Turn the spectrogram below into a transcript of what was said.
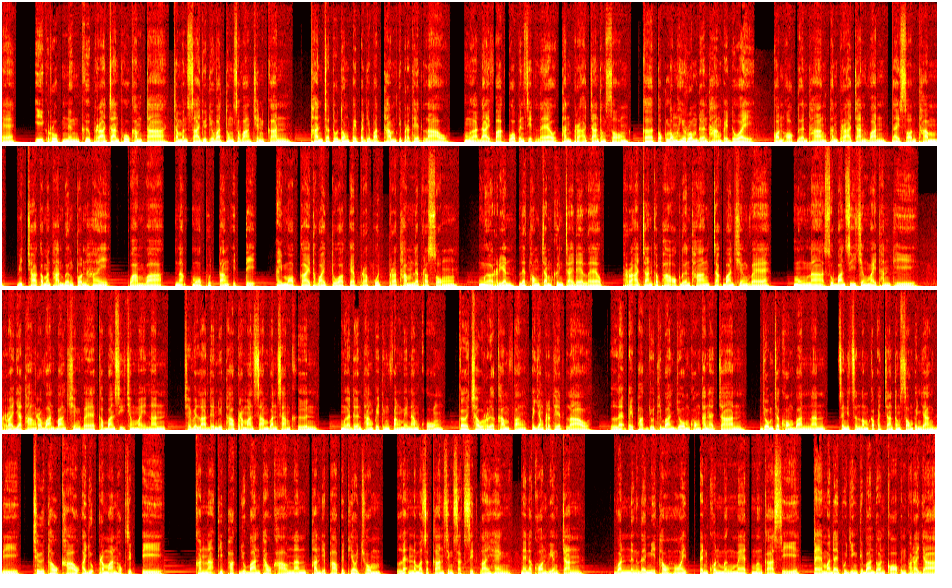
อีกรูปหนึ่งคือพระอาจารย์ภูคำตาจำพรรษาอยู่ที่วัดทุ่งสว่างเช่นกัน ท่านจะทุดงไปปฏิบัติธรรมที่ประเทศลาว เมื่อได้ฝากตัวเป็นศิษย์แล้ว ท่านพระอาจารย์ทั้งสอง ก็ตกลงให้ร่วมเดินทางไปด้วย ก่อนออกเดินทางท่านพระอาจารย์วันได้สอนธรรม วิชากรรมฐานเบื้องต้นให้ ความว่านะโมพุทธังอิติ ให้มอบกายถวายตัวแก่พระพุทธ พระธรรมและพระสงฆ์ เมื่อเรียนและท่องจำขึ้นใจได้แล้ว พระอาจารย์ก็พาออกเดินทางจากบ้านเชียงแหว มุ่งหน้าสู่บ้านสีเชียงใหม่ทันที ระยะทางระหว่างบ้านเชียงแหวกับบ้านสีเชียงใหม่นั้น ใช้เวลาเดินด้วยเท้าประมาณสามวันสามคืน เมื่อเดินทางไปถึงฝั่งแม่น้ำโขง ก็เช่าเรือข้ามฝั่งไปยังประเทศลาว และไปพักอยู่ที่บ้านโยมของท่านอาจารย์ โยมเจ้าของบ้านนั้น สนิทสนมกับอาจารย์ทั้งสองเป็นอย่างดี ชื่อเท่าขาวอายุประมาณ 60 ปี ขณะที่พักอยู่บ้านเท่าขาวนั้นท่านได้พาไปเที่ยวชม และนมัสการสิ่งศักดิ์สิทธิ์หลายแห่งในนครเวียงจันทร์วันหนึ่งได้มีเท่าห้อยเป็นคนเมืองแม่เมืองกาสี แต่มาได้ผู้หญิงที่บ้านดอนก่อเป็นภรรยา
